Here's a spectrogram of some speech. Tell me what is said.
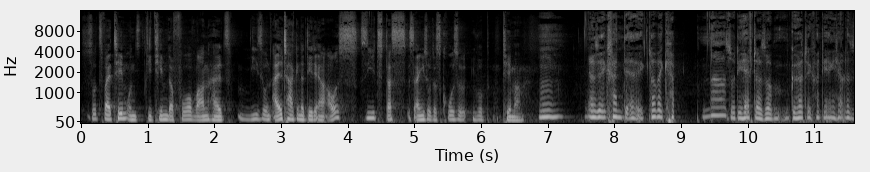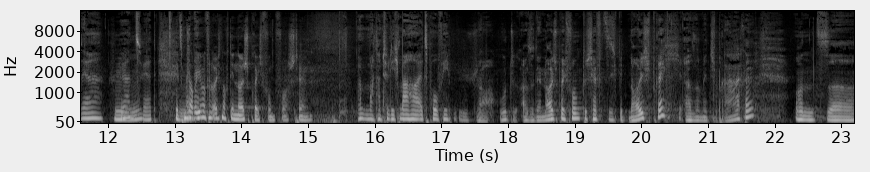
so zwei Themen und die Themen davor waren halt, wie so ein Alltag in der DDR aussieht. Das ist eigentlich so das große Überthema. Also ich fand, äh, ich glaube, ich habe na so die Hälfte so gehört. Ich fand die eigentlich alle sehr hörenswert. Jetzt muss aber jemand von euch noch den Neusprechfunk vorstellen. Und macht natürlich Maha als Profi. Ja, gut. Also der Neusprechfunk beschäftigt sich mit Neusprech, also mit Sprache und äh,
